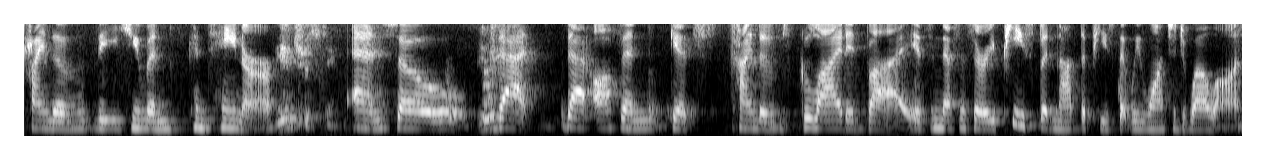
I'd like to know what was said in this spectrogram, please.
kind of the human container. Interesting. And so that that often gets kind of glided by. It's a necessary piece, but not the piece that we want to dwell on.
